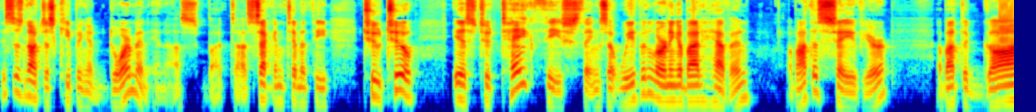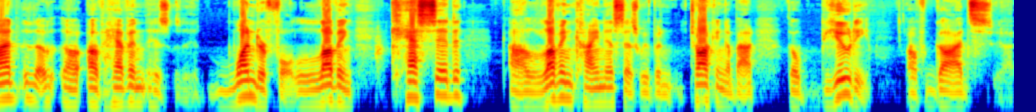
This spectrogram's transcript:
This is not just keeping it dormant in us, but uh, 2 Timothy 2 2 is to take these things that we've been learning about heaven, about the Savior, about the God of heaven, his wonderful, loving, kesed, uh, loving kindness, as we've been talking about, the beauty of God's uh,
